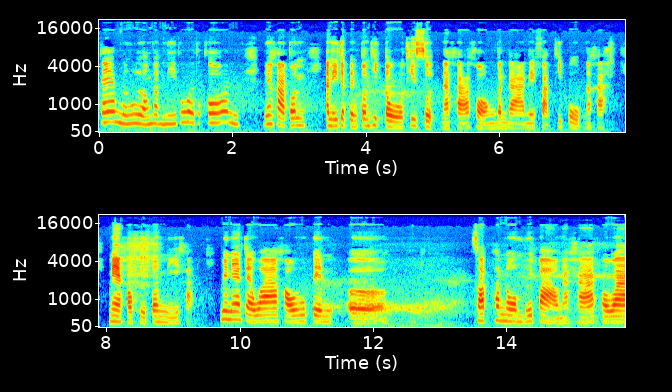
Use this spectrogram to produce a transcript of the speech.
แต้มเหลืองๆแบบนี้ด้วยทุกคนเนี่ยค่ะต้นอันนี้จะเป็นต้นที่โตที่สุดนะคะของบรรดาในฝักที่ปลูกนะคะ แม่เขาคือต้นนี้ค่ะ ไม่แน่ใจว่าเขาเป็นเอ่อซับพนมหรือเปล่านะคะ เพราะว่า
